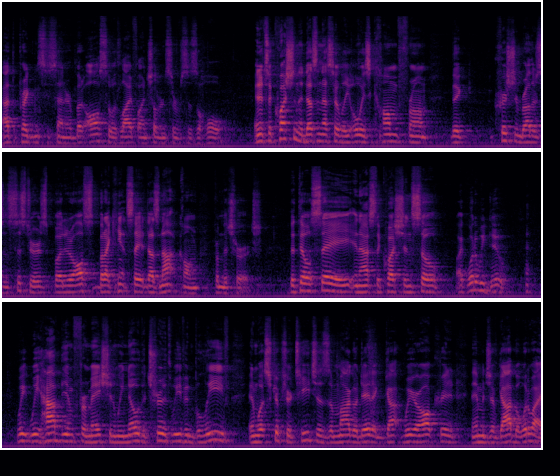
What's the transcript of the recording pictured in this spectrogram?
at the pregnancy center, but also with Lifeline Children's Service as a whole. And it's a question that doesn't necessarily always come from the Christian brothers and sisters, but it also, but I can't say it does not come from the church. That they'll say and ask the question, so like, what do we do? We, we have the information, we know the truth, we even believe and what Scripture teaches, Imago Dei, that God, we are all created in the image of God. But what do I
